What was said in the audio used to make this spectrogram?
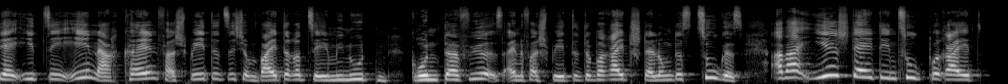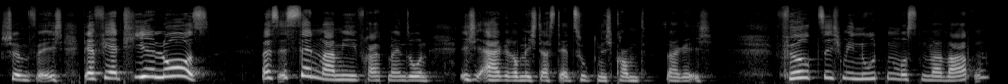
Der ICE nach Köln verspätet sich um weitere zehn Minuten. Grund dafür ist eine verspätete Bereitstellung des Zuges. Aber ihr stellt den Zug bereit, schimpfe ich. Der fährt hier los. Was ist denn, Mami? fragt mein Sohn. Ich ärgere mich, dass der Zug nicht kommt, sage ich. 40 Minuten mussten wir warten.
